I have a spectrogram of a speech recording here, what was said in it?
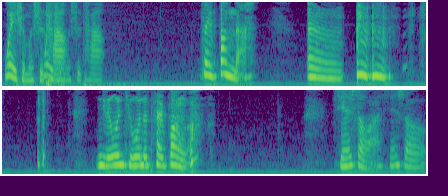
为什么是他？为什么是他？最棒的，嗯。你的问题问的太棒了，选手啊，选手，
